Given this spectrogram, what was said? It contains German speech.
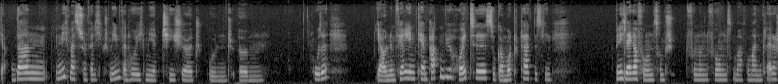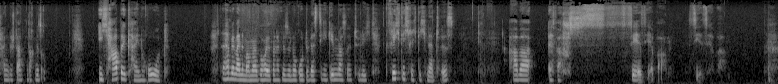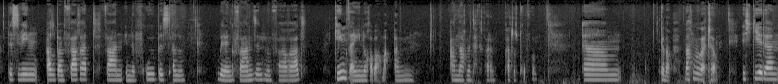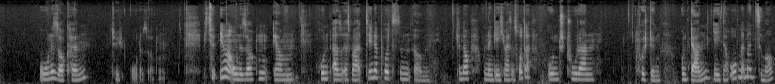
Ja, dann bin ich meistens schon fertig geschminkt. Dann hole ich mir T-Shirt und ähm, Hose ja, und im Feriencamp hatten wir heute sogar Motto-Tag, deswegen bin ich länger vor unserem von, von, uns, mal meinem Kleiderschrank gestanden und dachte mir so, ich habe kein Rot. Dann hat mir meine Mama geholfen und hat mir so eine rote Weste gegeben, was natürlich richtig, richtig nett ist. Aber es war sehr, sehr warm. Sehr, sehr warm. Deswegen, also beim Fahrradfahren in der Früh bis, also wo wir dann gefahren sind mit dem Fahrrad, ging es eigentlich noch, aber am, am, am Nachmittag war dann Katastrophe. Ähm, genau, machen wir weiter. Ich gehe dann ohne Socken. Natürlich ohne Socken. Ich tue immer ohne Socken. Ähm, rund, also erstmal Zähne putzen. Ähm, genau. Und dann gehe ich meistens runter und tue dann frühstücken. Und dann gehe ich nach oben in mein Zimmer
